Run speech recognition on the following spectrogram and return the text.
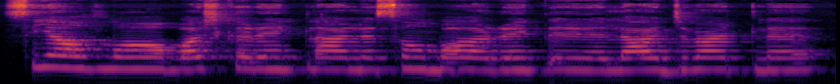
Siyahla, başka renklerle, sonbahar renkleriyle, lacivertle.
